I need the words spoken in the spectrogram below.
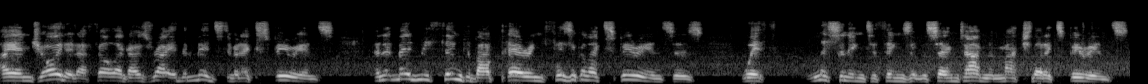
I enjoyed it. I felt like I was right in the midst of an experience. And it made me think about pairing physical experiences with listening to things at the same time that match that experience.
